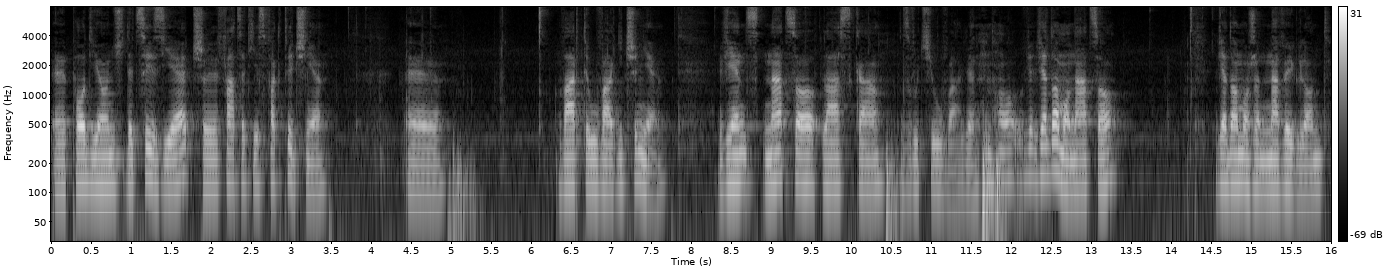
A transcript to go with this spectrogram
E, podjąć decyzję, czy facet jest faktycznie e, warty uwagi, czy nie. Więc na co laska zwróci uwagę? No, wi wiadomo na co. Wiadomo, że na wygląd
